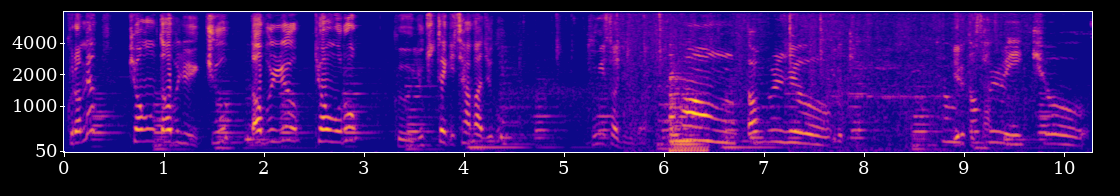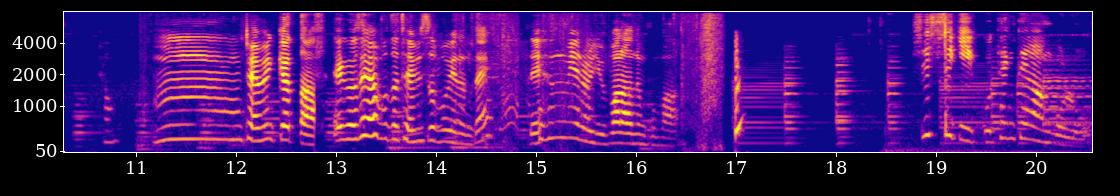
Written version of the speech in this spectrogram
그러면 평 W Q W 평으로 그 6스택이 차가지고 궁이 써지는 거야. 평 W 이렇게. 평 이렇게 W E Q 평. 음 재밌겠다. 이거 생각보다 재밌어 보이는데 내 흥미를 유발하는구만. CC기 있고 탱탱한 걸로.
